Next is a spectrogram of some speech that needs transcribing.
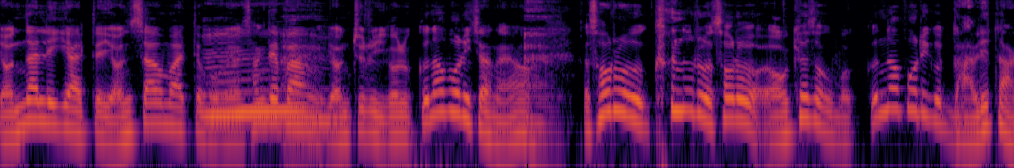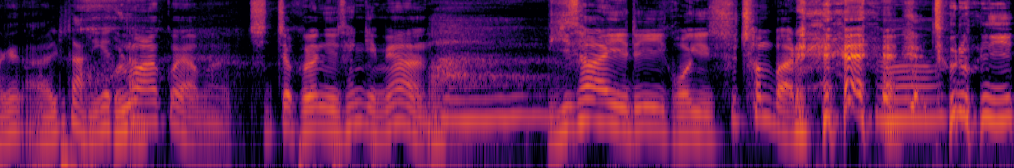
연 날리기 할 때 연싸움 할 때 보면 음. 상대방 네. 연줄을 이걸로 끊어버리잖아요. 네. 그러니까 서로 끈으로 서로 어겨서 뭐 끊어버리고 난리도 아니, 난리도 아니겠다. 곤란할 거야 아마. 진짜 그런 일이 생기면 아. 미사일이 거의 수천 발에 어. 드론이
